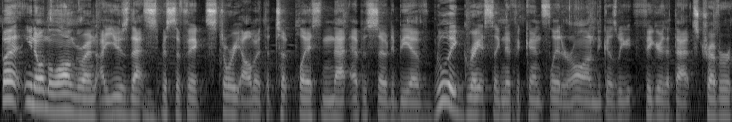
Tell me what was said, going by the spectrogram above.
but, you know, in the long run, I use that specific story element that took place in that episode to be of really great significance later on because we figure that that's Trevor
